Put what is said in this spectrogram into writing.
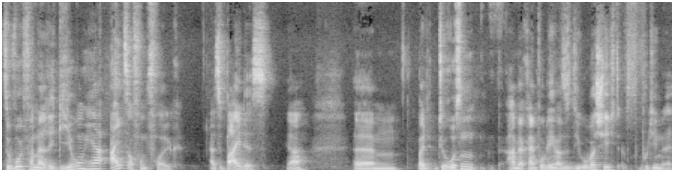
sowohl von der Regierung her als auch vom Volk. Also beides, ja. Ähm, weil die Russen haben ja kein Problem, also die Oberschicht, Putin, äh,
